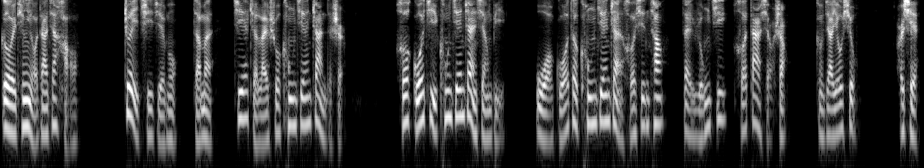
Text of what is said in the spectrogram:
各位听友，大家好。这一期节目，咱们接着来说空间站的事儿。和国际空间站相比，我国的空间站核心舱在容积和大小上更加优秀，而且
